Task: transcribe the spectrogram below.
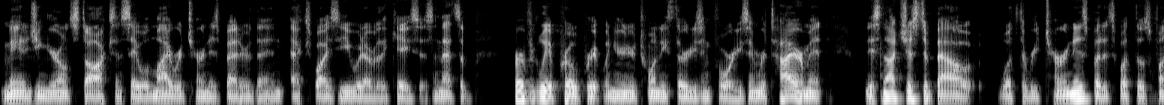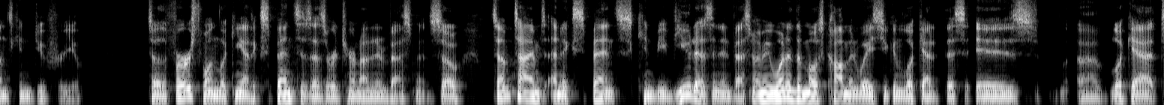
managing your own stocks and say, well, my return is better than XYZ, whatever the case is. And that's a perfectly appropriate when you're in your 20s, 30s, and 40s. In retirement, it's not just about what the return is, but it's what those funds can do for you. So the first one, looking at expenses as a return on investment. So sometimes an expense can be viewed as an investment. I mean, one of the most common ways you can look at this is uh, look at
